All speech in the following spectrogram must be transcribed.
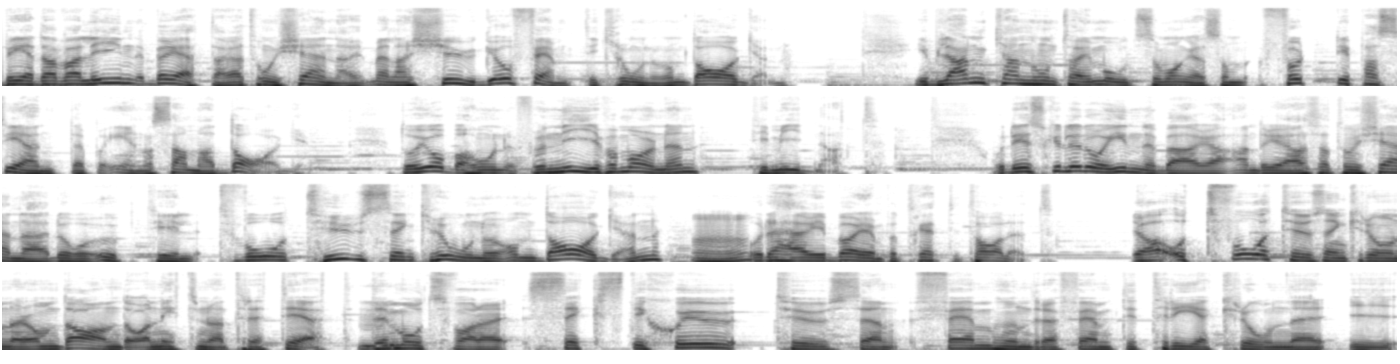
Beda Wallin berättar att hon tjänar mellan 20 och 50 kronor om dagen. Ibland kan hon ta emot så många som 40 patienter på en och samma dag. Då jobbar hon från 9 på morgonen till midnatt. Och Det skulle då innebära, Andreas, att hon tjänar då upp till 2000 kronor om dagen. Och det här är i början på 30-talet. Ja, och 2000 kronor om dagen då, 1931, det motsvarar 67 553 kronor i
